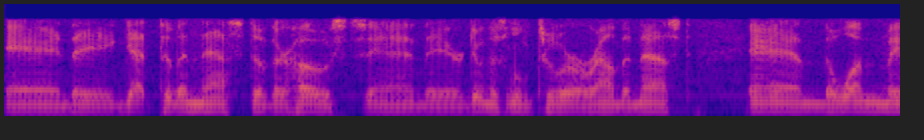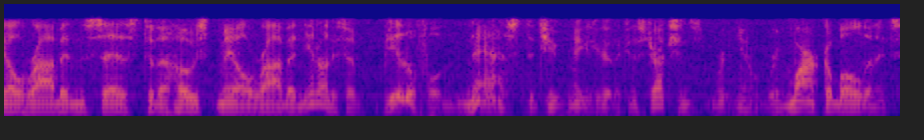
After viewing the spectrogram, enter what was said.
and they get to the nest of their hosts and they're given this little tour around the nest. And the one male robin says to the host male robin, "You know, it's a beautiful nest that you've made here. The construction's you know remarkable, and it's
